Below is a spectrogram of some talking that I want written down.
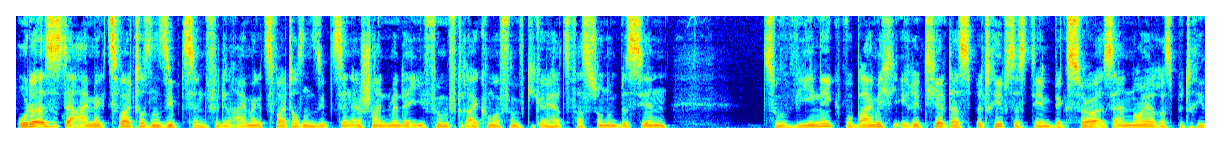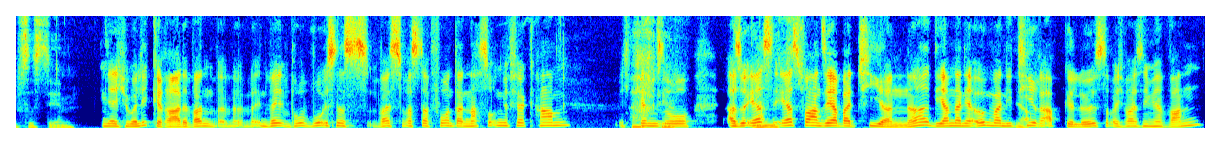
Oder ist es der iMac 2017? Für den iMac 2017 erscheint mir der i5 3,5 GHz fast schon ein bisschen zu wenig, wobei mich irritiert das Betriebssystem. Big Sur ist ja ein neueres Betriebssystem. Ja, ich überlege gerade, wann, wo, wo ist das, weißt du, was davor und danach so ungefähr kam? Ich kenne so, also erst, erst waren sie ja bei Tieren, ne? Die haben dann ja irgendwann die Tiere ja. abgelöst, aber ich weiß nicht mehr wann.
